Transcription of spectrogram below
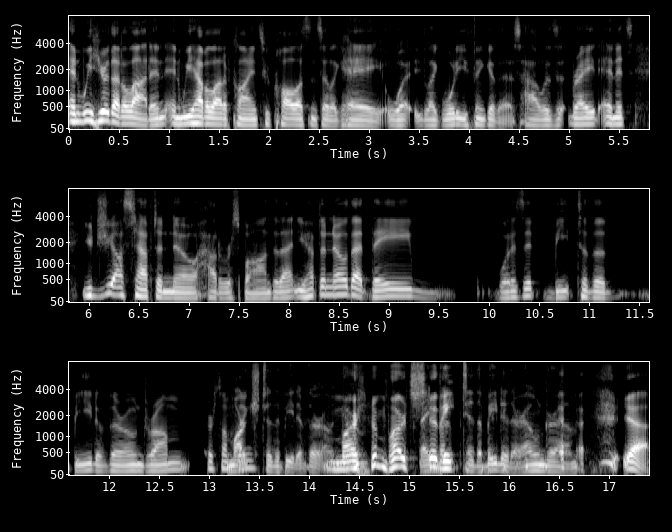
and we hear that a lot and and we have a lot of clients who call us and say like hey what like what do you think of this how is it right and it's you just have to know how to respond to that and you have to know that they what is it beat to the beat of their own drum or something March to the beat of their own. march drum. march They to the beat to the beat of their own drum. yeah,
